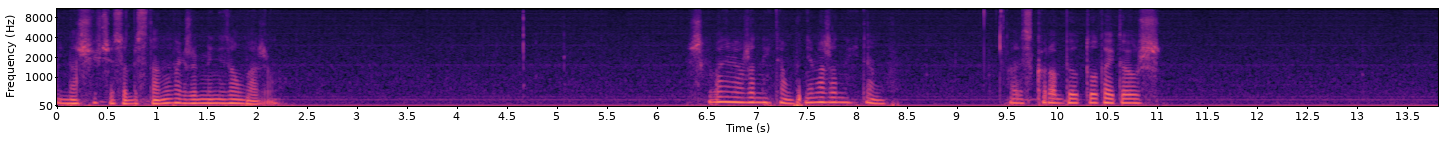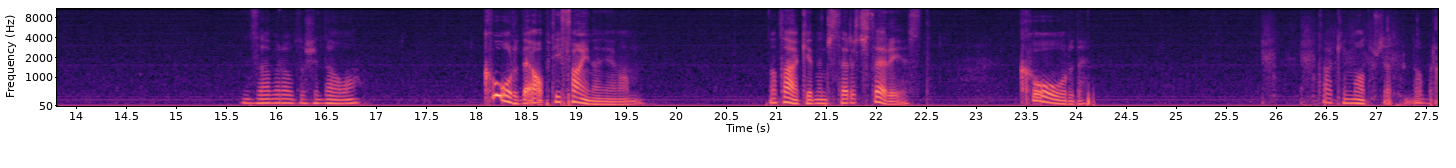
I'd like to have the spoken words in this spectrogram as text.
I na shifcie sobie stanę, tak żeby mnie nie zauważył. Już chyba nie miał żadnych itemów. Nie ma żadnych itemów. Ale skoro był tutaj, to już... Zabrał co się dało. Kurde, Optifine'a nie mam. No tak, 1.4.4 jest. Kurde. Taki mod przydatny, dobra.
